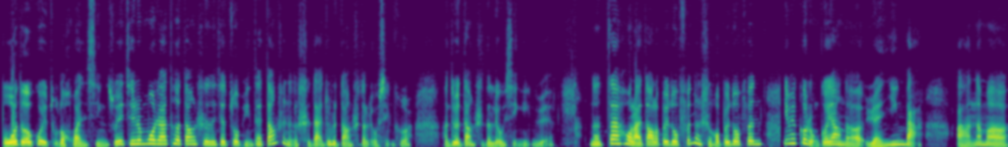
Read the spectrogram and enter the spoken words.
博得贵族的欢心。所以其实。莫扎特当时的那些作品，在当时那个时代就是当时的流行歌啊，就是当时的流行音乐。那再后来到了贝多芬的时候，贝多芬因为各种各样的原因吧。啊，那么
